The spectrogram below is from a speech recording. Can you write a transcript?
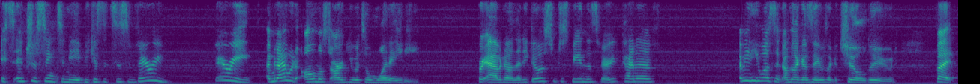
it's interesting to me because it's this very very I mean, I would almost argue it's a 180 for Abaddon that he goes from just being this very kind of I mean, he wasn't I'm not gonna say he was like a chill dude, but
